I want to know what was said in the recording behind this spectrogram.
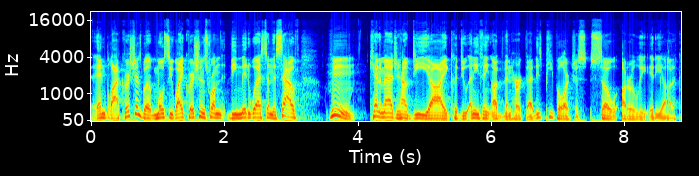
and black Christians, but mostly white Christians from the Midwest and the South. Hmm, can't imagine how DEI could do anything other than hurt that. These people are just so utterly idiotic.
